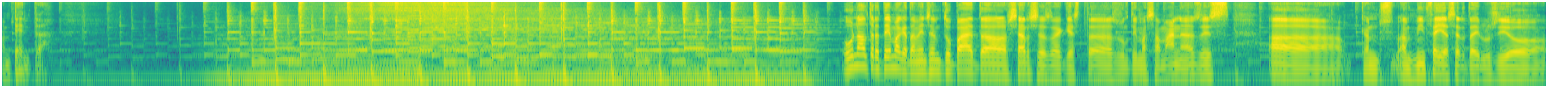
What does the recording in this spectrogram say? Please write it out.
empenta. Un altre tema que també ens hem topat a les xarxes aquestes últimes setmanes és uh, que ens, a mi em feia certa il·lusió,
